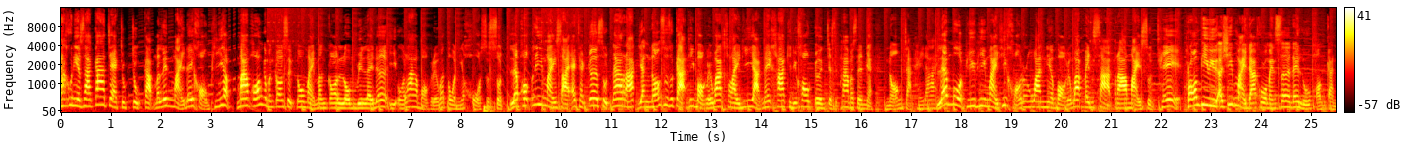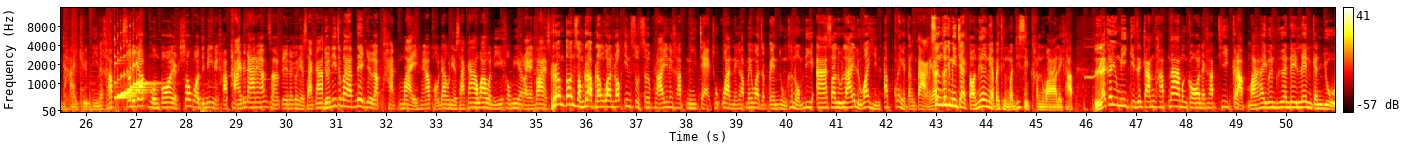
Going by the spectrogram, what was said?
ดาคุเนียซาก้าแจกจุกๆกลับมาเล่นใหม่ได้ของเพียบ มาพร้อมกับมังกรศึกตัวใหม่มังกรลมวินไรเดอร์อีโอล่าบอกเลยว่าตัวนี้โหดสุดๆ และพ็อกลี่ใหม่สายแอคแทกเกอร์สุดน่ารัก อย่างน้องซูซูกะที่บอกเลยว่าใครที่อยากได้ค่าคิดิคอลเกิน 75%เนี่ย น้องจัดให้ได้ และโหมด PVP ใหม่ที่ของรางวัลเนี่ย บอกเลยว่าเป็นศาสตราใหม่สุดเท่ พร้อมพรีวิวอาชีพใหม่ Dark Romancer ได้รู้พร้อมกันถ่ายคลิปนี้นะครับ สวัสดีครับ ผมปอจากช่องปอติมิงนะครับหายไปนานนะครับสำหรับเกมดากเนียซาก้าเดี๋ยวนี้จะมาอัปเดตเกี่ยวกับแพทใหม่นะครับของดากเนียซาก้าว่าวันนี้เขามีอะไรกันบ้างเริ่มต้นสำหรับรางวัลล็อกอินสุดเซอร์ไพรส์นะครับมีแจกทุกวันนะครับไม่ว่าจะเป็นถุงขนม DR ซาลูไลท์หรือว่าหินอัปเกรดต่างๆนะครับซึ่งก็จะมีแจกต่อเนื่องเนี่ยไปถึงวันที่ 10ธันวาเลยครับ และก็ยังมีกิจกรรมทับหน้ามังกรนะครับที่กลับมาให้เพื่อนๆได้เล่นกันอยู่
